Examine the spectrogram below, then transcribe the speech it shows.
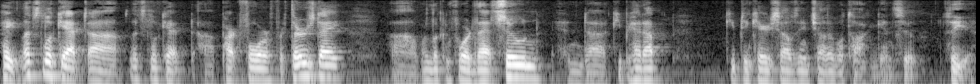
hey, let's look at uh, let's look at uh, part four for Thursday. Uh, we're looking forward to that soon. And uh, keep your head up, keep taking care of yourselves and each other. We'll talk again soon. See you.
